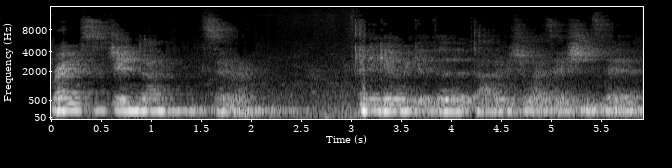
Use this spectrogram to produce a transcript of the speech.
race, gender, etc. And again, we get the data visualizations there.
